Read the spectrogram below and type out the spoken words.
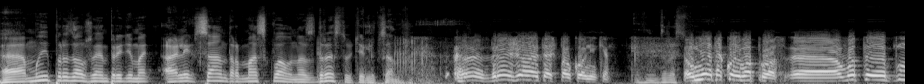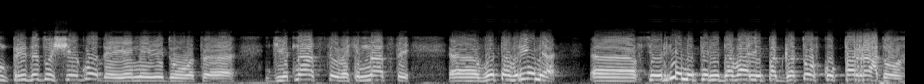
А мы продолжаем принимать. Александр Москва у нас. Здравствуйте, Александр. Здравия желаю, товарищ полковники. У Здравствуйте. меня такой вопрос. Э, Вот э, предыдущие годы, я имею в виду вот 19-й, 18-й, э, в это время все время передавали подготовку к параду,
